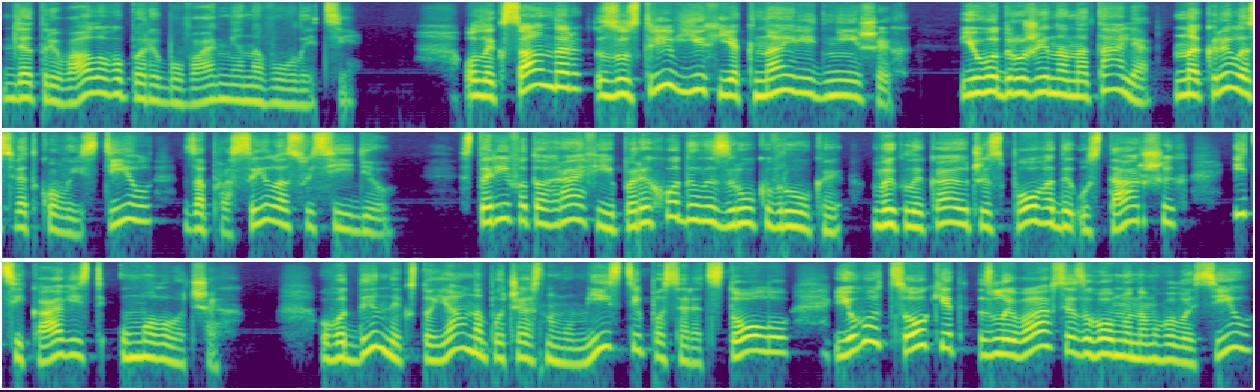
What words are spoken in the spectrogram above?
для тривалого перебування на вулиці. Олександр зустрів їх як найрідніших. Його дружина Наталя накрила святковий стіл, запросила сусідів. Старі фотографії переходили з рук в руки, викликаючи спогади у старших і цікавість у молодших. Годинник стояв на почесному місці посеред столу, його цокіт зливався з гомоном голосів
